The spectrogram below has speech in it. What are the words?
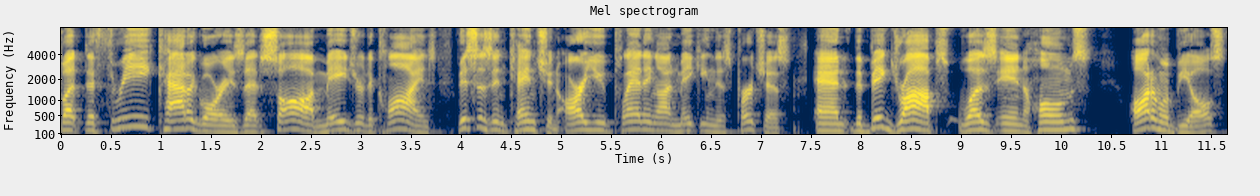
but the three categories that saw major declines, this is intention. Are you planning on making this purchase? And the big drops was in homes, automobiles,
